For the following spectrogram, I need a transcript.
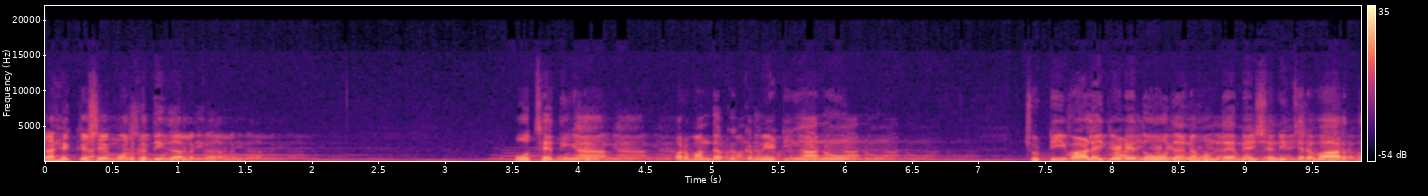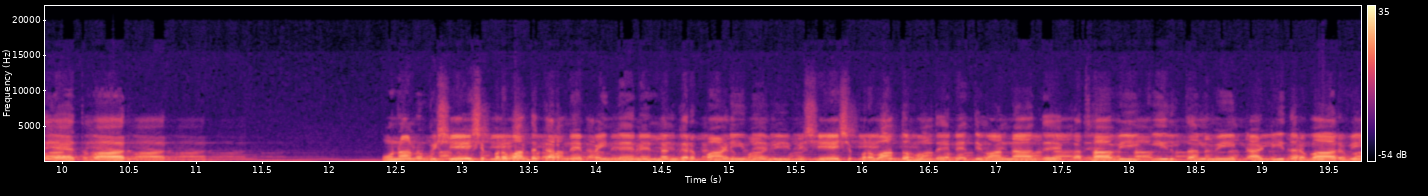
ਚਾਹੇ ਕਿਸੇ ਮੁਲਕ ਦੀ ਗੱਲ ਕਰ ਲਓ ਉਥੇ ਦੀਆਂ ਪ੍ਰਬੰਧਕ ਕਮੇਟੀਆਂ ਨੂੰ ਛੁੱਟੀ ਵਾਲੇ ਜਿਹੜੇ 2 ਦਿਨ ਹੁੰਦੇ ਨੇ ਸ਼ਨੀਚਰਵਾਰ ਤੇ ਐਤਵਾਰ ਉਹਨਾਂ ਨੂੰ ਵਿਸ਼ੇਸ਼ ਪ੍ਰਬੰਧ ਕਰਨੇ ਪੈਂਦੇ ਨੇ ਲੰਗਰ ਪਾਣੀ ਦੇ ਵੀ ਵਿਸ਼ੇਸ਼ ਪ੍ਰਬੰਧ ਹੁੰਦੇ ਨੇ ਦੀਵਾਨਾਂ ਦੇ ਕਥਾ ਵੀ ਕੀਰਤਨ ਵੀ ਢਾਡੀ ਦਰਬਾਰ ਵੀ।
